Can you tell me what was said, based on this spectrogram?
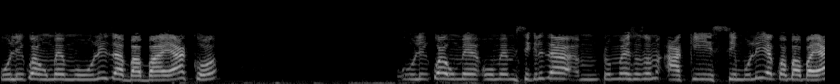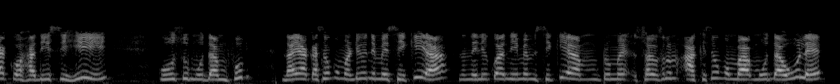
ulikuwa umemuuliza baba yako ulikuwa ume, umemsikiliza mtume saa akisimulia kwa baba yako hadisi hii kuhusu muda mfupi. Naye akasema kwamba ndio nimesikia na nilikuwa nimemsikia mtume saa salam akisema kwamba muda ule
